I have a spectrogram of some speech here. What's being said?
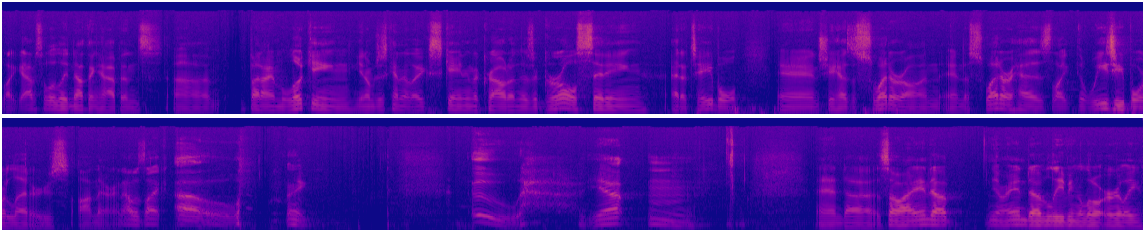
like absolutely nothing happens. Um, but I'm looking, you know, I'm just kind of like scanning the crowd, and there's a girl sitting at a table, and she has a sweater on, and the sweater has like the Ouija board letters on there, and I was like, oh, like, ooh, yeah, mm. and uh, so I end up, you know, I end up leaving a little early,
